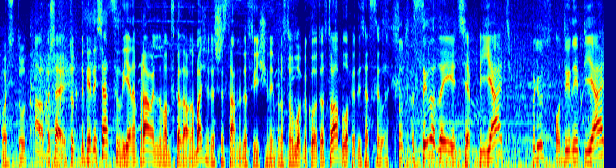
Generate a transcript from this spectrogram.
Ось тут. А, вибачаю, тут не 50 сил, я неправильно вам сказав. Ну бачите, що сам недосвідчений. Просто в лобі, коли тестував, було 50 сили. Тут сила дається 5 плюс 1,5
